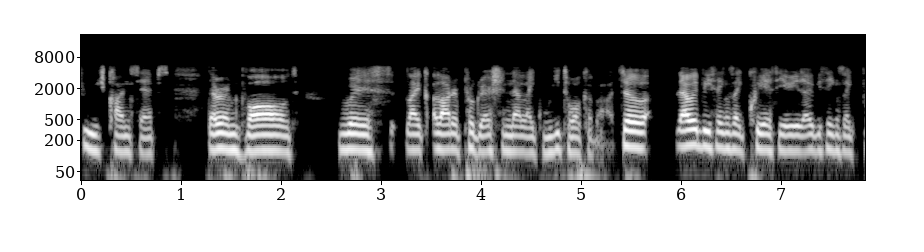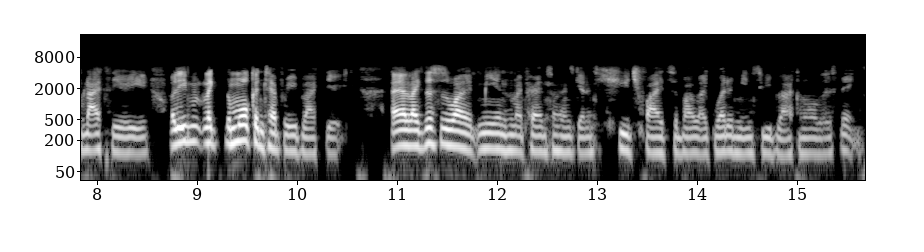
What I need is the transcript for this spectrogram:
huge concepts that are involved with like a lot of progression that like we talk about. So that would be things like queer theory, that would be things like black theory, or even like the more contemporary black theory. And like this is why me and my parents sometimes get into huge fights about like what it means to be black and all those things.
